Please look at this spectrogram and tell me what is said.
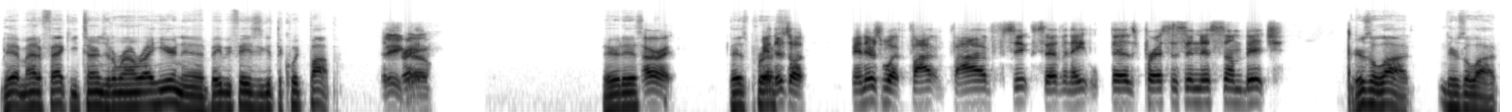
Yeah, matter of fact, he turns it around right here, and the baby faces get the quick pop. There you right. go. There it is. All right, There's press. man. There's a man. There's what five, five, six, seven, eight Thesz presses in this some bitch. There's a lot. There's a lot.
